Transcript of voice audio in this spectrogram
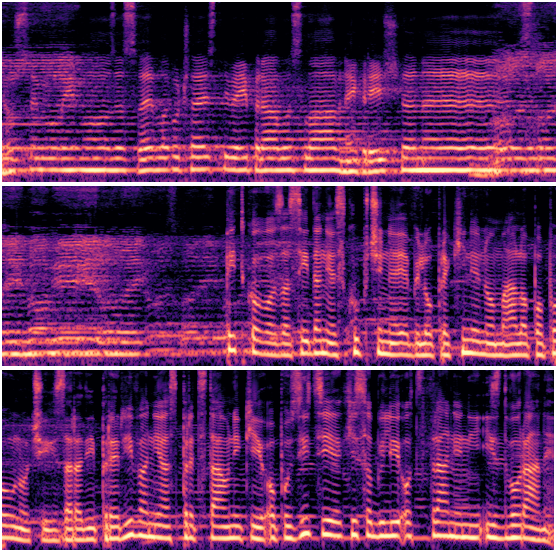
Još se molimo za sve blagočestive i pravoslavne hrišćane. Gospodi pomiluj, Petkovo zasedanje skupščine je bilo prekinjeno malo po polnoči zaradi prerivanja s predstavniki opozicije, ki so bili odstranjeni iz dvorane.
